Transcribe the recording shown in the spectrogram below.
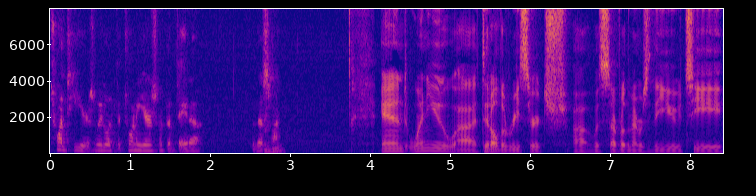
20 years. We looked at 20 years worth of data for this mm-hmm. one. And when you uh, did all the research uh, with several of the members of the UT,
